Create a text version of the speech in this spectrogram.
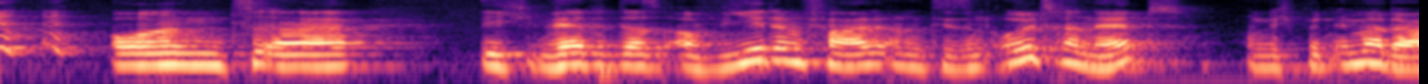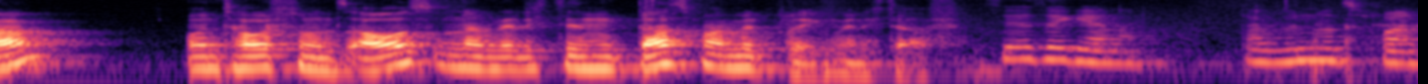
und äh, ich werde das auf jeden Fall, und die sind ultra nett und ich bin immer da und tauschen uns aus und dann werde ich denen das mal mitbringen, wenn ich darf. Sehr, sehr gerne. Da würden wir uns freuen.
